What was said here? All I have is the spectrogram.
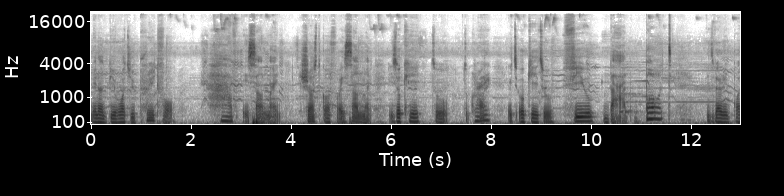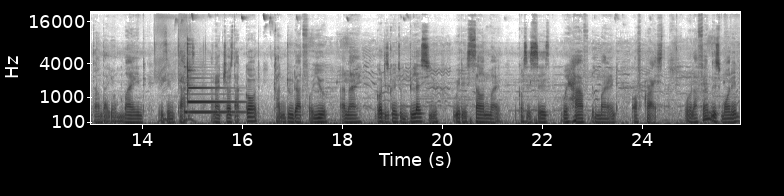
may not be what you prayed for have a sound mind trust god for a sound mind it's okay to to cry. It's okay to feel bad, but it's very important that your mind is intact. And I trust that God can do that for you. And I God is going to bless you with a sound mind because it says we have the mind of Christ. Well, affirm this morning,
